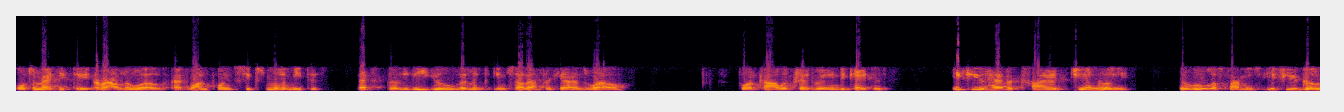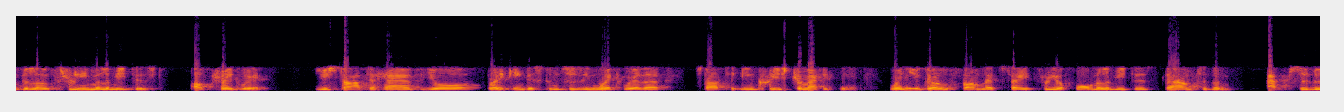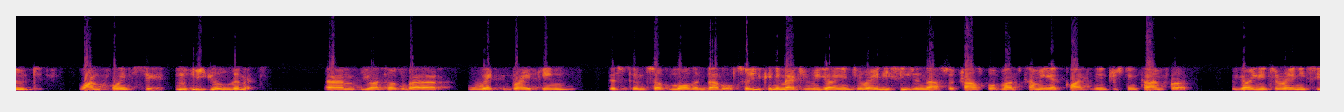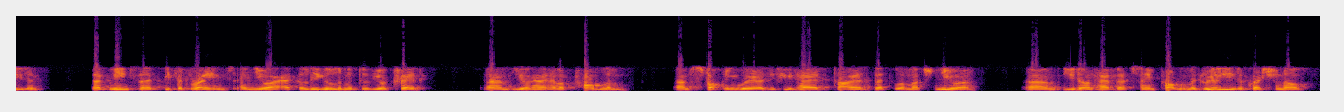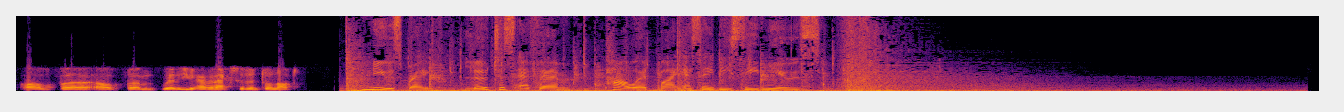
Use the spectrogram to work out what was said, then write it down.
automatically around the world at 1.6 millimeters. That's the legal limit in South Africa as well for a car with tread wear indicators. If you have a tire generally, the rule of thumb is if you go below 3 millimeters of tread wear, you start to have your braking distances in wet weather start to increase dramatically. When you go from, let's say, three or four millimeters down to the absolute 1.6 legal limit, um, you are talking about a wet braking distance of more than double. So you can imagine we're going into rainy season now, so transport month's coming at quite an interesting time for us. We're going into rainy season. That means that if it rains and you are at the legal limit of your tread, um, you're going to have a problem um, stopping. Whereas if you had tires that were much newer, um, you don't have that same problem. It really is a question of of, uh, of um, whether you have an accident or not. Newsbreak, Lotus FM, powered by SABC News.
